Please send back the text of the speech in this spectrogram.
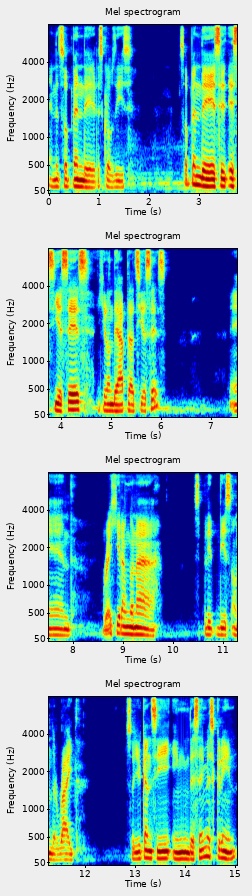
and let's open the, let's close this. Let's open the SCSS here on the app.css and right here I'm gonna split this on the right. So you can see in the same screen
